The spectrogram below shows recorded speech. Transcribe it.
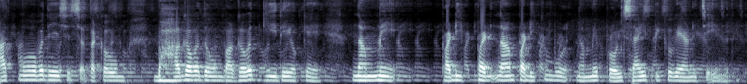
ആത്മോപദേശ ശതകവും ഭാഗവതവും ഭഗവത്ഗീതയൊക്കെ നമ്മെ പഠി നാം പഠിക്കുമ്പോൾ നമ്മെ പ്രോത്സാഹിപ്പിക്കുകയാണ് ചെയ്യുന്നത്.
